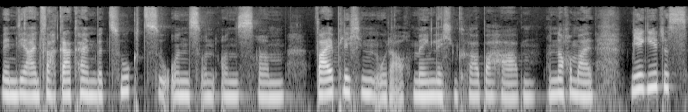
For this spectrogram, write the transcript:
wenn wir einfach gar keinen Bezug zu uns und unserem weiblichen oder auch männlichen Körper haben. Und noch einmal, mir geht es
